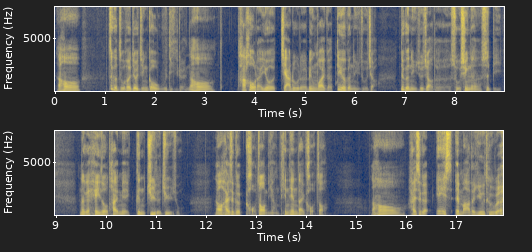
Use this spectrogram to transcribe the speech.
然后这个组合就已经够无敌了。然后他后来又加入了另外一个第二个女主角，这个女主角的属性呢是比那个黑肉太妹更巨的剧组，然后还是个口罩一样，天天戴口罩，然后还是个 ASMR 的 YouTuber，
